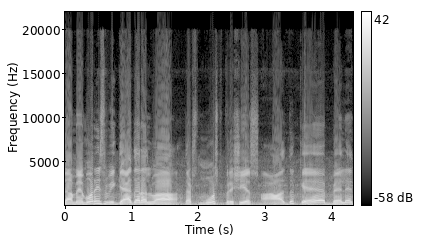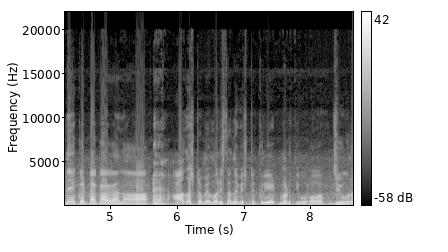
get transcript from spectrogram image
ದ ಮೆಮೊರೀಸ್ ವಿ ಗ್ಯಾದರ್ ಅಲ್ವಾ? ದಟ್ಸ್ ಮೋಸ್ಟ್ ಪ್ರೆಷಿಯಸ್ ಅದಕ್ಕೆ ಬೆಲೆನೇ ಕಟ್ಟಕ್ಕಾಗಲ್ಲ. ಆದಷ್ಟು ಮೆಮೊರೀಸ್ ನಾವು ಎಷ್ಟು ಕ್ರಿಯೇಟ್ ಮಾಡ್ತೀವೋ, ಜೀವನ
